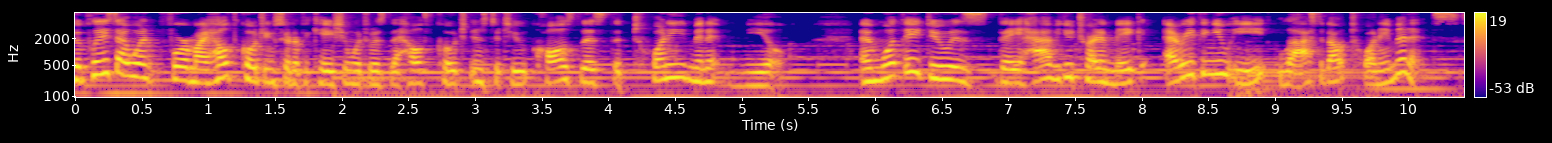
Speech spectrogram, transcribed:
The place I went for my health coaching certification, which was the Health Coach Institute, calls this the 20 minute meal. And what they do is they have you try to make everything you eat last about 20 minutes.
